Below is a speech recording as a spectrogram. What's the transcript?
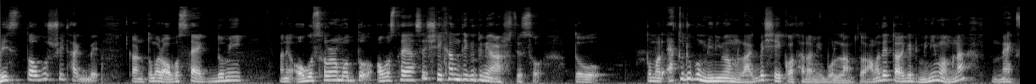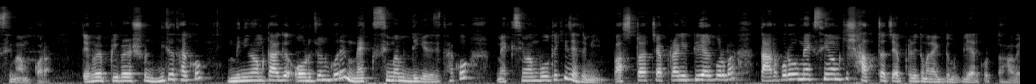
রিস্ক তো অবশ্যই থাকবে। কারণ তোমার অবস্থা একদমই মানে অগোছলার মতো অবস্থায় আছে, সেখান থেকে তুমি আসতেছো। তো তোমার এতটুকু মিনিমাম লাগবে, সেই কথাটা আমি বললাম। তো আমাদের টার্গেট মিনিমাম না ম্যাক্সিমাম করা। এভাবে প্রিপারেশন নিতে থাকো মিনিমামটা আগে অর্জন করে ম্যাক্সিমাম দিকে যেতে থাকো। ম্যাক্সিমাম বলতে কি যে তুমি পাঁচটা চ্যাপ্টার আগে ক্লিয়ার করবা, তারপরেও ম্যাক্সিমাম কি সাতটা চ্যাপ্টারই তোমার একদম ক্লিয়ার করতে হবে।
